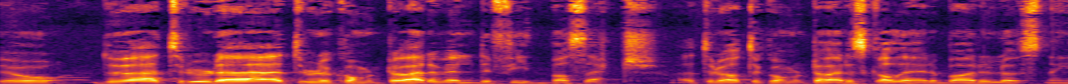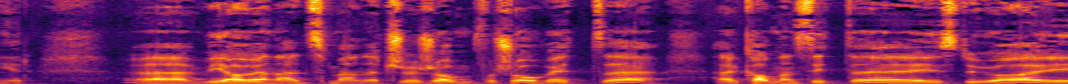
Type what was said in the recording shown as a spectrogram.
Jo, du, jeg, tror det, jeg tror det kommer til å være veldig feed-basert. Jeg tror at det kommer til å være skalerbare løsninger. Uh, vi har jo en ads manager som for så vidt uh, Her kan en sitte i stua i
